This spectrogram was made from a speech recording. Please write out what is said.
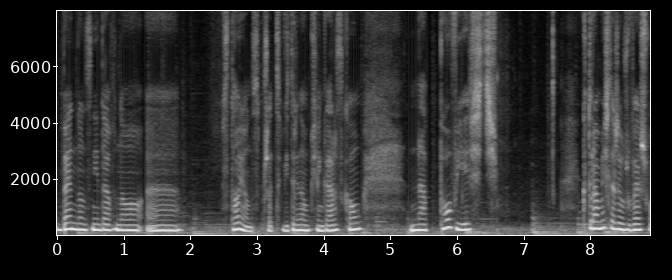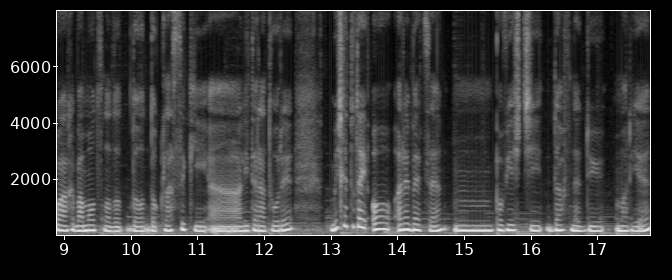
będąc niedawno, e, stojąc przed witryną księgarską, na powieść, która myślę, że już weszła chyba mocno do, do, do klasyki e, literatury. Myślę tutaj o Rebece, mm, powieści Daphne du Maurier.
